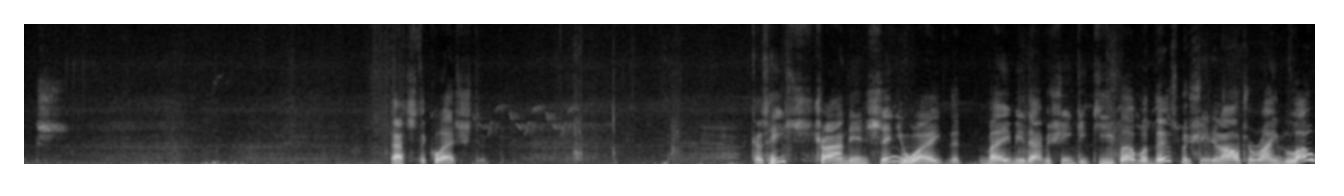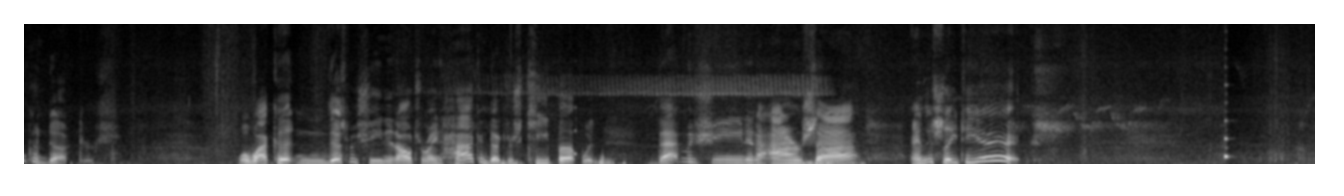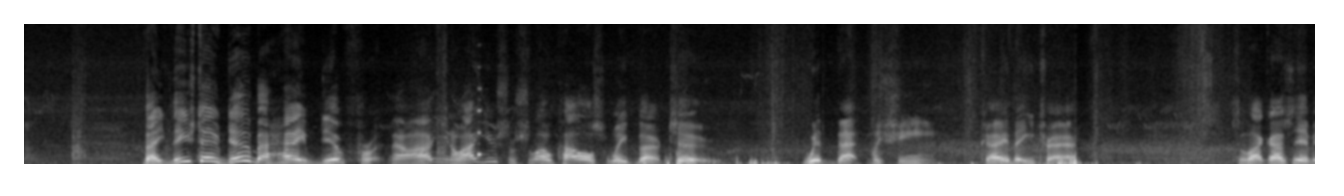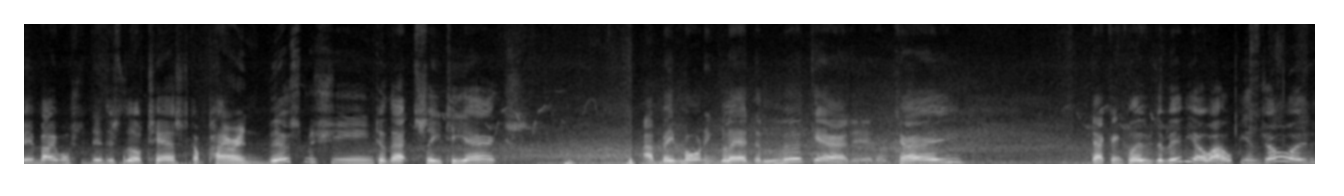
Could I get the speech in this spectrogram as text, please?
That's the question. Because he's trying to insinuate that maybe that machine can keep up with this machine in all-terrain low conductors. Well, why couldn't this machine in all-terrain high conductors keep up with that machine in an iron site and the CTX? They, these two do behave different. Now, I, you know, I use some slow call sweep there too with that machine, okay, the E-Trac. So like I said, if anybody wants to do this little test comparing this machine to that CTX, I'd be more than glad to look at it, okay? That concludes the video. I hope you enjoyed.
